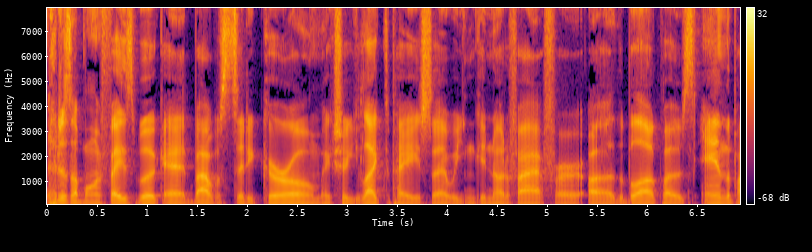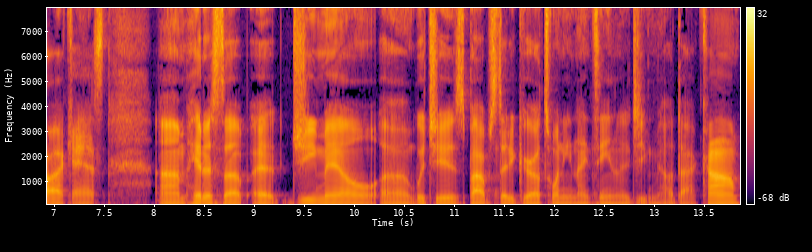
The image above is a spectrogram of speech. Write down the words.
Hit us up on Facebook at Bible Study Girl. Make sure you like the page so that we can get notified for uh, the blog posts and the podcast. Um, hit us up at Gmail, uh, which is Bible Study Girl 2019 at gmail.com.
